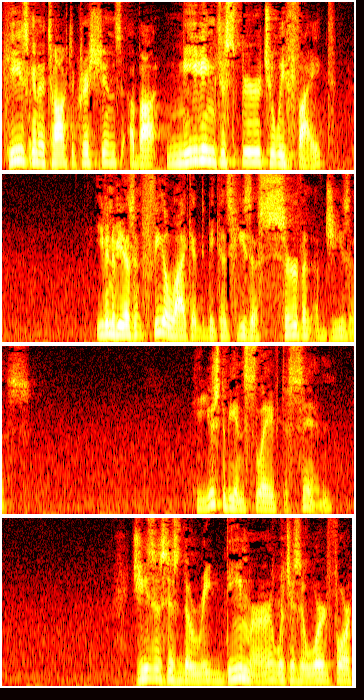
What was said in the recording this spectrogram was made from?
He's going to talk to Christians about needing to spiritually fight, even if he doesn't feel like it, because he's a servant of Jesus. He used to be enslaved to sin. Jesus is the Redeemer, which is a word for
